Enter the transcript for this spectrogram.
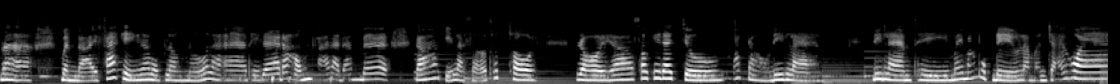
Và mình lại phát hiện ra một lần nữa là à thì ra đó không phải là đam mê đó chỉ là sở thích thôi. Rồi à, sau khi ra trường bắt đầu đi làm đi làm thì may mắn một điều là mình trải qua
